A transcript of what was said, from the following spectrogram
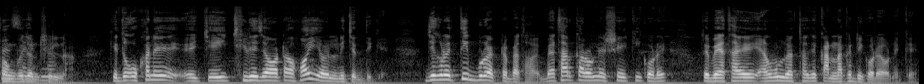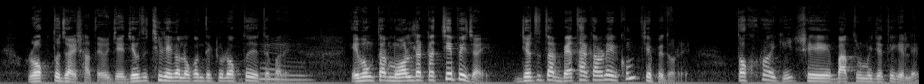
সংবেদনশীল না। কিন্তু ওখানে এই যে এই ছিঁড়ে যাওয়াটা হয় ওই নিচের দিকে। যেখানে তীব্র একটা ব্যথা হয়। ব্যথার কারণে সে কি করে? তো ব্যথায় এমন ব্যথা যে কান্নাকাটি করে অনেকে। রক্ত যায় সাথে। ওই যে যেহেতু ছিঁড়ে গেল ওখান থেকে একটু রক্ত যেতে পারে। এবং তার মলদারটা চেপে যায়। যেহেতু তার ব্যথার কারণে এরকম চেপে ধরে। তখন হয় কি সে বাথরুমে যেতে গেলে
